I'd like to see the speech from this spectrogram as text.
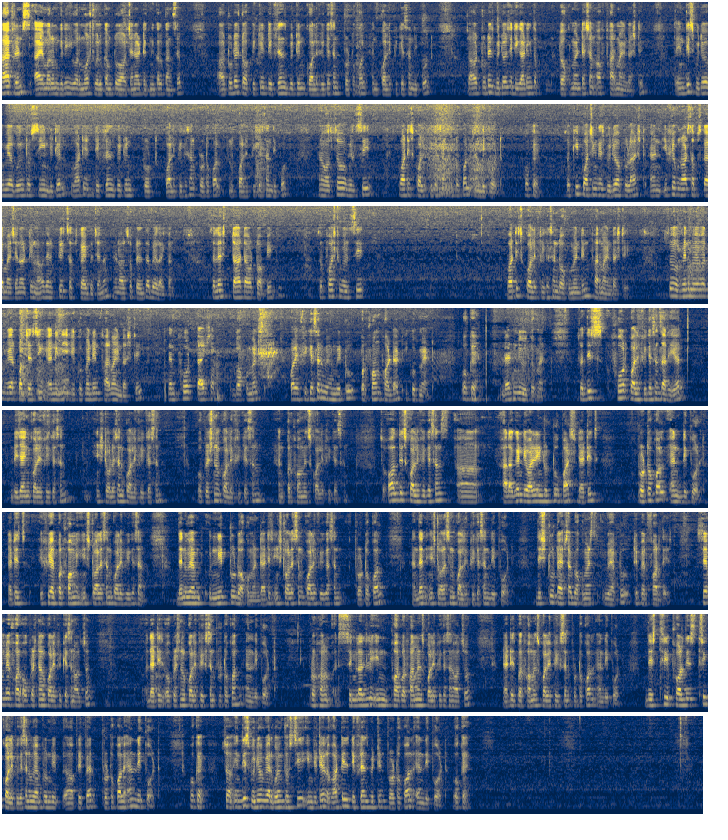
Hi friends, I am Arun Giri. You are most welcome to our channel Technical Concept. Our today's topic is difference between qualification protocol and qualification report. So our today's video is regarding the documentation of pharma industry. So in this video we are going to see in detail what is difference between prot qualification protocol and qualification report and also we'll see what is qualification protocol and report. Okay so keep watching this video up to last. And if you have not subscribed my channel till now then please subscribe the channel and also press the bell icon. So let's start our topic. So first we will see what is qualification document in pharma industry. So whenever we are purchasing any equipment in pharma industry then four types of documents qualification we have need to perform for that equipment. Okay that new equipment. So this four qualifications are here. Design qualification installation qualification operational qualification and performance qualification. So all these qualifications uh, are again divided into two parts that is protocol and report that is if we are performing installation qualification then we have we need to document. That is installation qualification protocol and then installation qualification report. These two types of documents we have to prepare for this same way for operational qualification also. That is operational qualification protocol and report. Perform, similarly in for performance qualification also that is performance qualification protocol and report. These three for these three qualification we have to need, uh, prepare protocol and report. Okay. So in this video we are going to see in detail what is difference between protocol and report. Okay.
